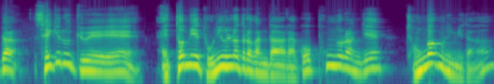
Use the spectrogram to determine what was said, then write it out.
그러니까 세계로 교회에 애터미에 돈이 흘러 들어간다라고 폭로를 한게 정광훈입니다.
